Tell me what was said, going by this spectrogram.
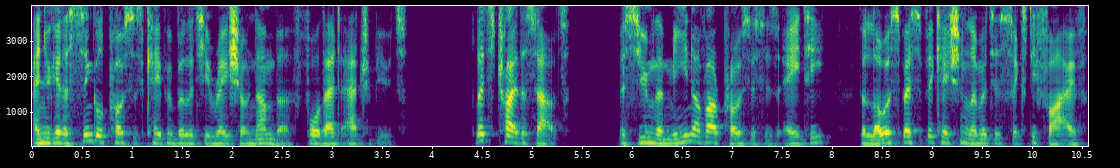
And you get a single process capability ratio number for that attribute. Let's try this out. Assume the mean of our process is 80, the lower specification limit is 65,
